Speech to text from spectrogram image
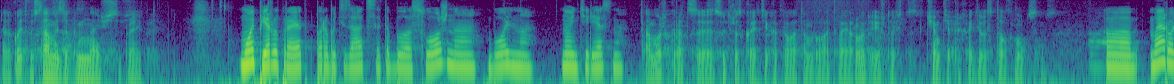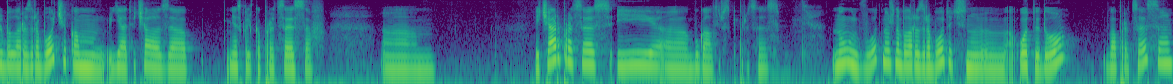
А какой твой самый запоминающийся проект? Мой первый проект по роботизации. Это было сложно, больно, но интересно. А можешь вкратце суть рассказать, и какова там была твоя роль, и что, с чем тебе приходилось столкнуться? Uh, моя роль была разработчиком, я отвечала за несколько процессов, HR-процесс и uh, бухгалтерский процесс. Ну вот, нужно было разработать ну, от и до два процесса.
